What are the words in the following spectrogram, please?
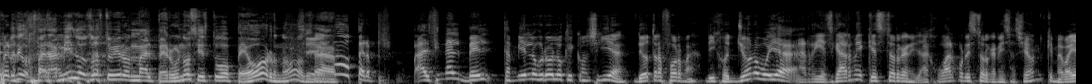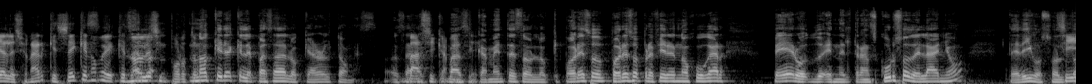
pero digo, para mí los dos estuvieron mal, pero uno sí estuvo peor, ¿no? O Sí. sea, No, pero pues, al final Bell también logró lo que conseguía de otra forma. Dijo, yo no voy a arriesgarme que este a jugar por esta organización, que me vaya a lesionar, que sé que no, me, que no, les importó. No quería que le pasara lo que a Earl Thomas. O sea, Básicamente. Básicamente eso, lo que, por eso, por eso prefieren no jugar. Pero en el transcurso del año, te digo, soltó sí,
